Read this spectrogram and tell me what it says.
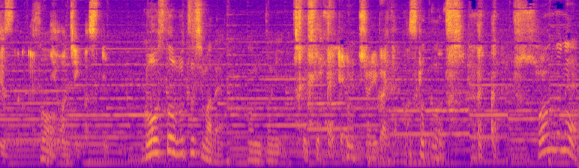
ですよね。そう。日本人が好き。ゴースト・オブ・ツシマだよ本当に。一緒に書いてありますけど。ほんでね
